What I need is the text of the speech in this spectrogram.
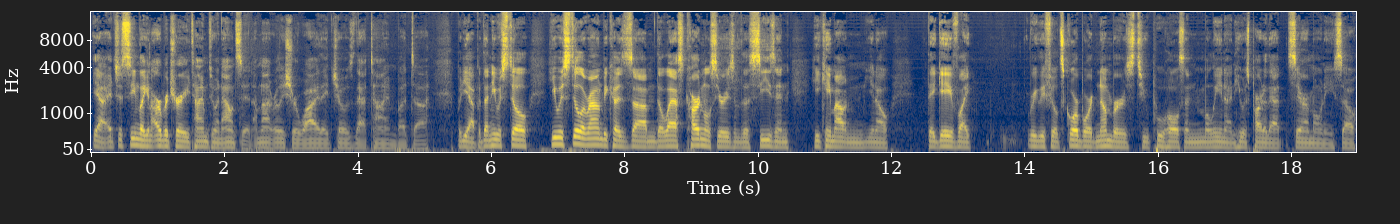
yeah it just seemed like an arbitrary time to announce it i'm not really sure why they chose that time but uh but yeah but then he was still he was still around because um the last cardinal series of the season he came out and you know they gave like Wrigley Field scoreboard numbers to Pujols and Molina, and he was part of that ceremony. So,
